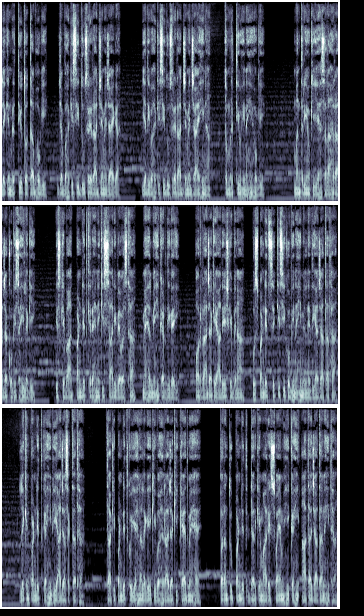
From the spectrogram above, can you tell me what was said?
लेकिन मृत्यु तो तब होगी, जब वह किसी दूसरे राज्य में जाएगा। यदि वह किसी दूसरे राज्य में जाए ही ना तो मृत्यु ही नहीं होगी। मंत्रियों की यह सलाह राजा को भी सही लगी। इसके बाद पंडित के रहने की सारी व्यवस्था महल में ही कर दी गई, और राजा के आदेश के बिना उस पंडित से किसी को भी नहीं मिलने दिया जाता था। लेकिन पंडित कहीं भी आ जा सकता था, ताकि पंडित को यह न लगे कि वह राजा की कैद में है, परंतु पंडित डर के मारे स्वयं ही कहीं आता जाता नहीं था।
